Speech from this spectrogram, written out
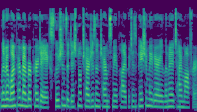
Limit one per member per day. Exclusions, additional charges, and terms may apply. Participation may vary. Limited time offer.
